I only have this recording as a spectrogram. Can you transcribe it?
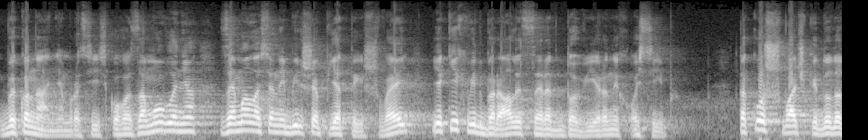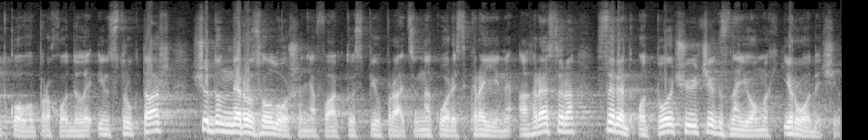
Виконанням російського замовлення займалося не більше п'яти швей, яких відбирали серед довірених осіб. Також швачки додатково проходили інструктаж щодо нерозголошення факту співпраці на користь країни-агресора серед оточуючих знайомих і родичів.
